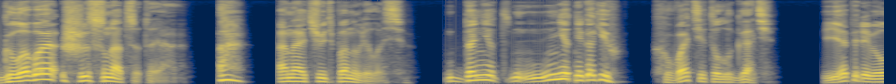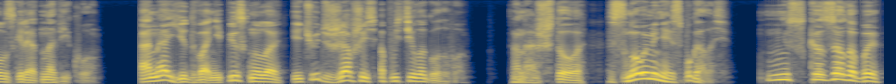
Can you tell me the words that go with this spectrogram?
Глава шестнадцатая. А, она чуть понурилась. Да нет, нет никаких. Хватит лгать. Я перевел взгляд на Вику. Она едва не пискнула и, чуть сжавшись, опустила голову. Она что, снова меня испугалась? Не сказала бы,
